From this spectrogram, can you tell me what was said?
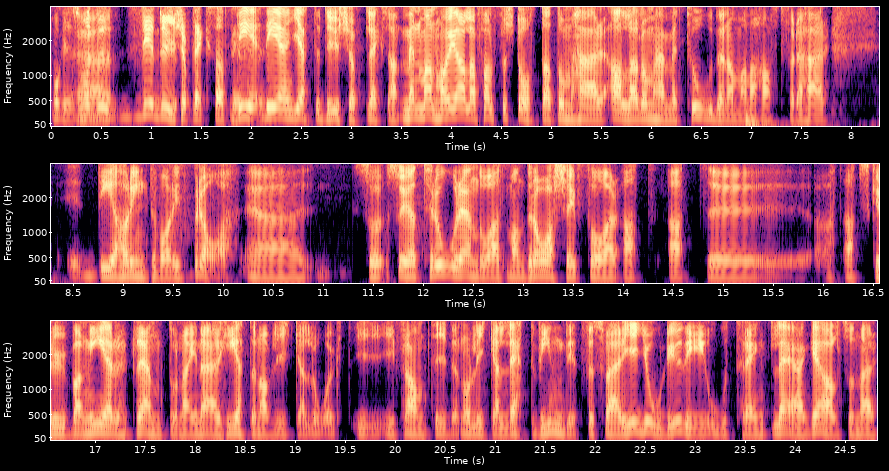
Okej, så det, det är en dyrköpt läxa? Det, det är en jättedyrköpt läxa, men man har i alla fall förstått att de här, alla de här metoderna man har haft för det här, det har inte varit bra. Så, så jag tror ändå att man drar sig för att att, eh, att, att, skruva ner räntorna i närheten av lika lågt i, i framtiden och lika lättvindigt. För Sverige gjorde ju det i oträngt läge, alltså när,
